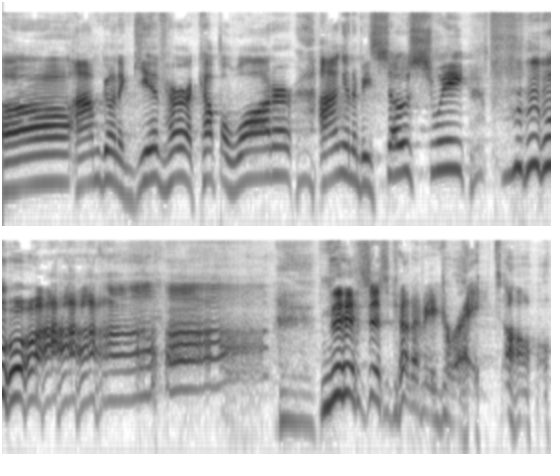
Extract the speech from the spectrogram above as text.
Oh, I'm going to give her a cup of water. I'm going to be so sweet. this is going to be great. Oh,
